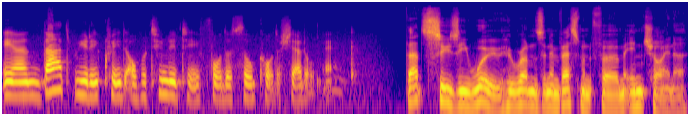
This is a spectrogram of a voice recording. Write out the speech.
And that really creates opportunity for the so-called shadow bank. That's Susie Wu, who runs an investment firm in China.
